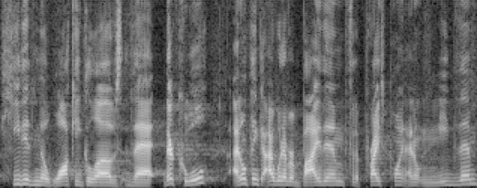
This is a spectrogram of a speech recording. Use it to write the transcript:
heated Milwaukee gloves that they're cool, I don't think I would ever buy them for the price point. I don't need them,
